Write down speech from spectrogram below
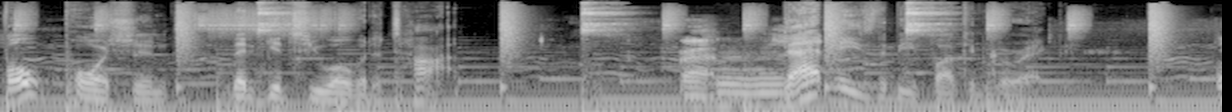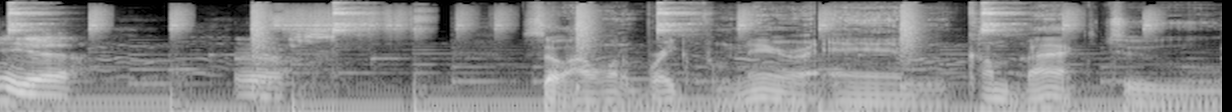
vote portion that gets you over the top. Right. Mhm. That needs to be fucking corrected. yeah, yeah. So I want to break from there and come back to,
